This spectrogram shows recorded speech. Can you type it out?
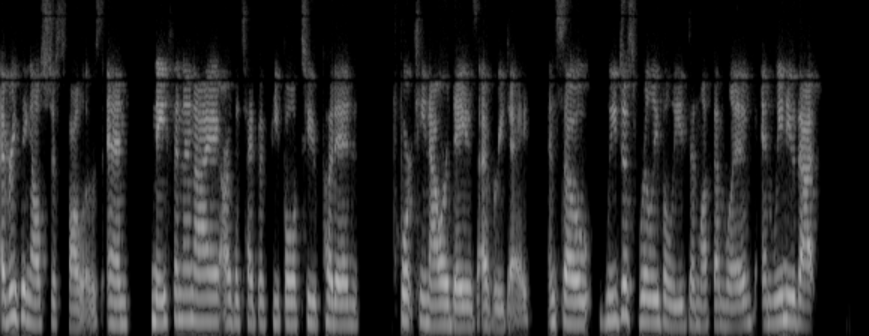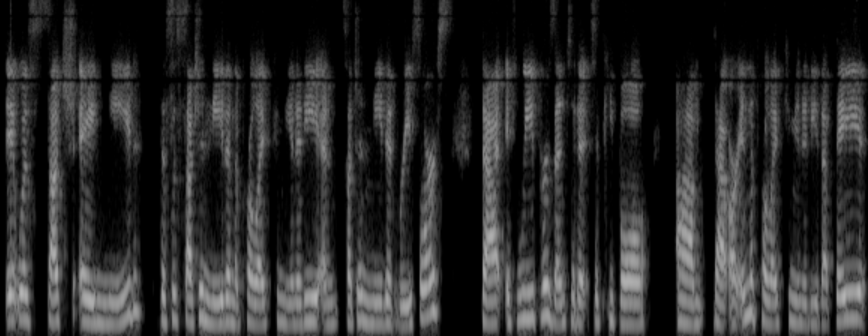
everything else just follows. And nathan and i are the type of people to put in 14 hour days every day. And so we just really believed in let them live. And we knew that it was such a need this is such a need in the pro-life community and such a needed resource that if we presented it to people um, that are in the pro-life community that they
